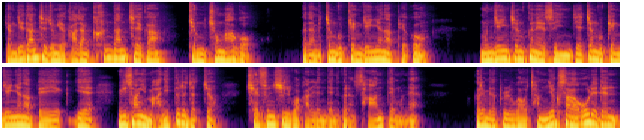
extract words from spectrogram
경제단체 중에 가장 큰 단체가 경총하고 그다음에 전국경쟁연합회고 문재인 정권에서 이제 전국경쟁연합회의 위상이 많이 떨어졌죠. 최순실과 관련된 그런 사안 때문에 그럼에도 불구하고 참 역사가 오래된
